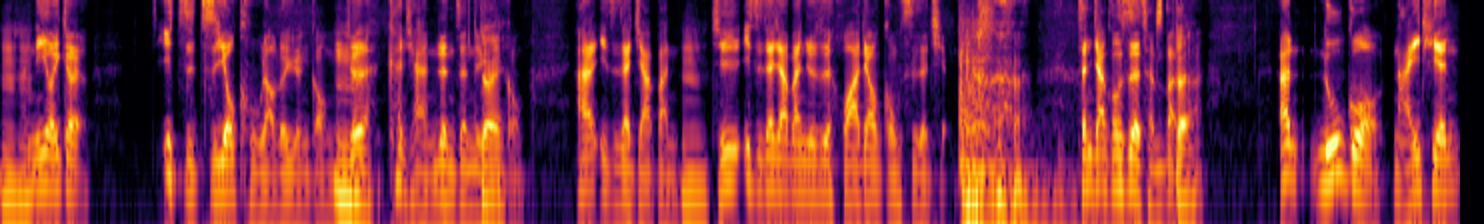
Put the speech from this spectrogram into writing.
嗯，你有一个一直只有苦劳的员工，就是看起来很认真的员工，他一直在加班，嗯，其实一直在加班就是花掉公司的钱，增加公司的成本嘛。啊，如果哪一天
